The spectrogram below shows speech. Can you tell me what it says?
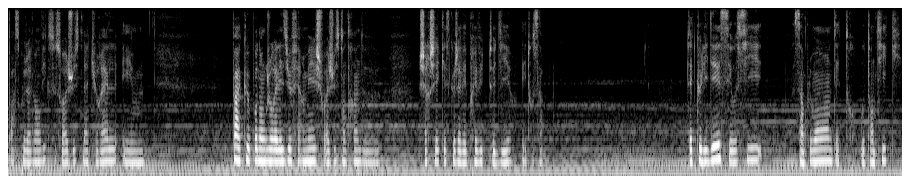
parce que j'avais envie que ce soit juste naturel et hum, pas que pendant que j'aurai les yeux fermés, je sois juste en train de chercher qu'est-ce que j'avais prévu de te dire et tout ça. Peut-être que l'idée, c'est aussi simplement d'être authentique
